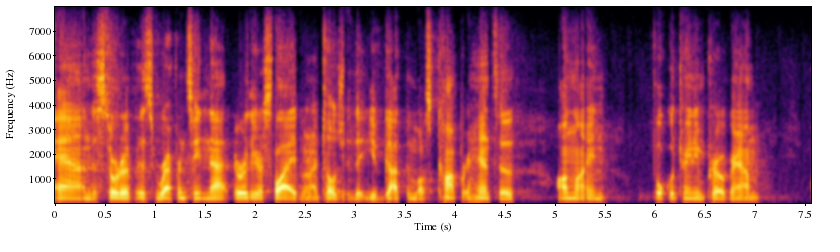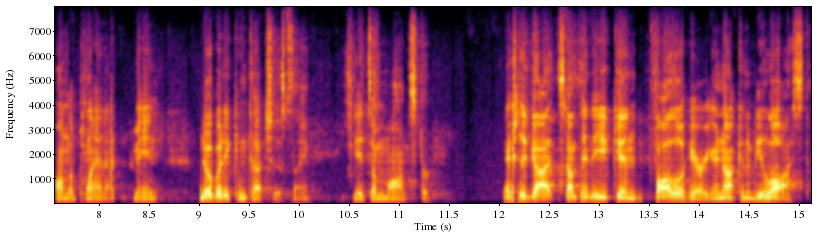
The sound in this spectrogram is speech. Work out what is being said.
And this sort of is referencing that earlier slide when I told you that you've got the most comprehensive online vocal training program on the planet. I mean, nobody can touch this thing. It's a monster. Actually, got something that you can follow here. You're not going to be lost.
